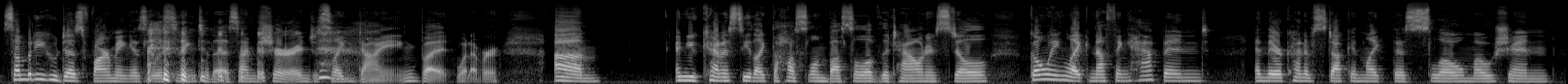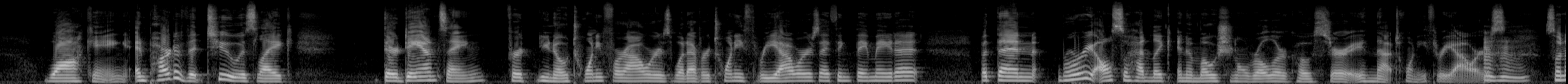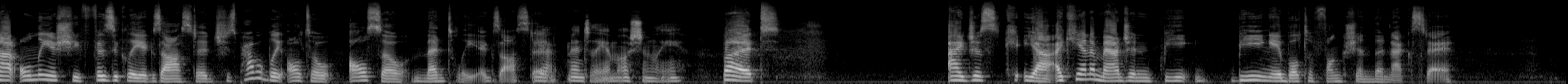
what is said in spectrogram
Somebody who does farming is listening to this, I'm sure, and just like dying, but whatever. Um, and you kind of see like the hustle and bustle of the town is still going like nothing happened, and they're kind of stuck in like this slow motion walking. And part of it too is like they're dancing for you know 24 hours whatever 23 hours i think they made it but then rory also had like an emotional roller coaster in that 23 hours. Mm-hmm. So not only is she physically exhausted she's probably also also mentally exhausted. Yeah, mentally, emotionally. but i just yeah i can't imagine be, being able to function the next day.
